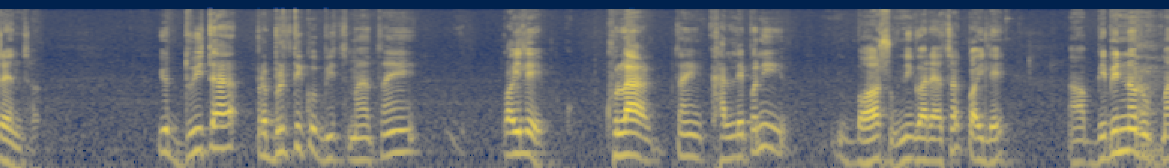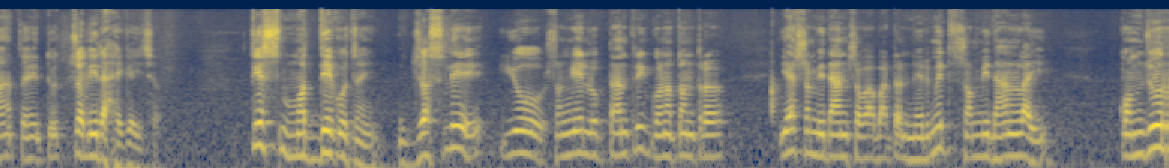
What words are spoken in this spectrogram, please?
ट्रेन छ। यो दुईवटा प्रवृत्तिको बिचमा चाहिँ कहिले खुला चाहिँ खालले पनि बहस हुने गरेछ कहिले विभिन्न रूपमा चाहिँ त्यो चलिराखेकै छ। त्यसमध्येको चाहिँ जसले यो सङ्घीय लोकतान्त्रिक गणतन्त्र या संविधान सभाबाट निर्मित संविधानलाई कमजोर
